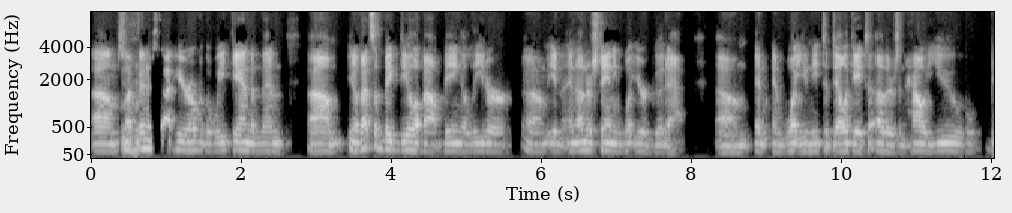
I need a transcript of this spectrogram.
Um, so mm-hmm. I finished that here over the weekend, and then um, you know that's a big deal about being a leader um, in, and understanding what you're good at um, and and what you need to delegate to others and how you be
